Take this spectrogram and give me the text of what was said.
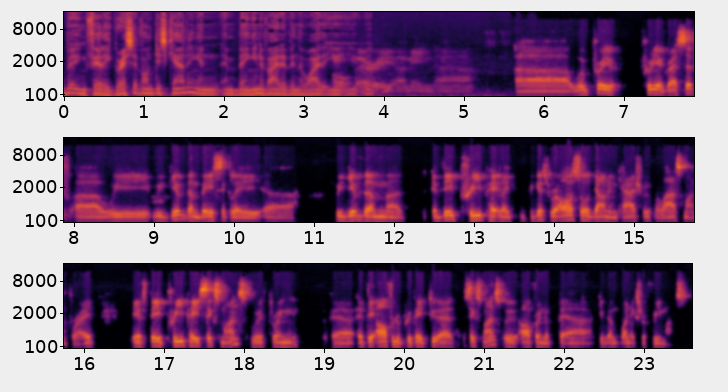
being fairly aggressive on discounting and, and being innovative in the way that you. Oh, you, very. You, I mean, uh, uh, we're pretty pretty aggressive. Uh, we we give them basically uh, we give them uh, if they prepay like because we're also down in cash with the last month, right? If they prepay six months, we're throwing. Uh, if they offer to prepay two, six months, we're offering to give them one extra three months,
